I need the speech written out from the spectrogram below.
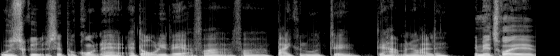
udskydelse på grund af, af dårligt vejr fra, fra Baikonur? Det, det har man jo aldrig. Jamen, jeg tror, jeg,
